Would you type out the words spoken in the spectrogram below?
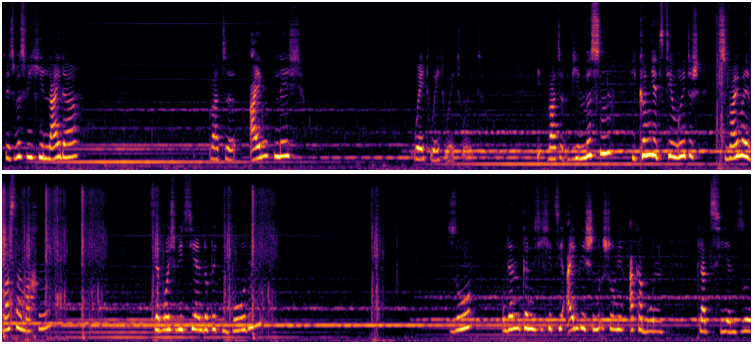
So, jetzt müssen wir hier leider. Warte, eigentlich. Wait, wait, wait, wait. Warte, wir müssen. Wir können jetzt theoretisch zweimal Wasser machen. Da bräuchten wir jetzt hier einen doppelten Boden. So. Und dann könnte ich jetzt hier eigentlich schon, schon den Ackerboden platzieren. So.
